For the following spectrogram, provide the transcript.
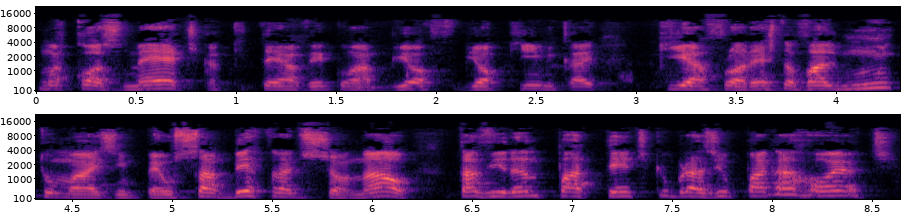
uma cosmética que tem a ver com a bio, bioquímica, que a floresta vale muito mais em pé. O saber tradicional está virando patente que o Brasil paga royalty.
